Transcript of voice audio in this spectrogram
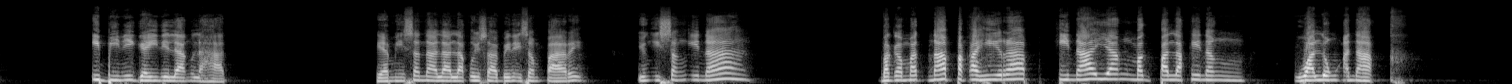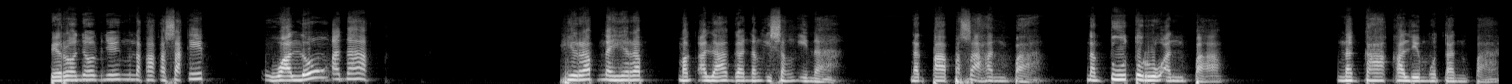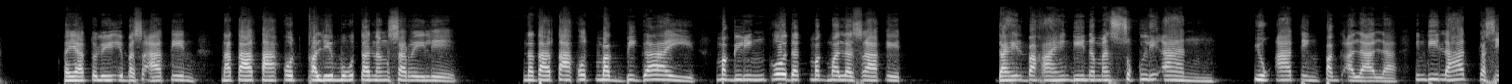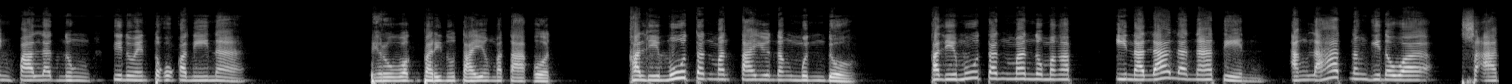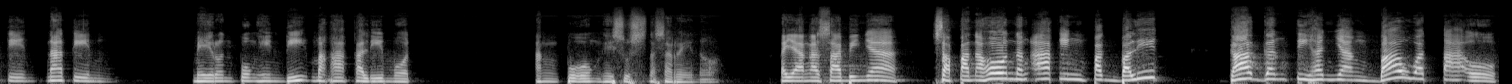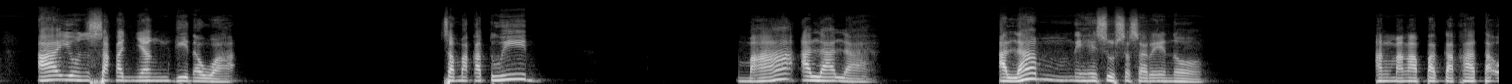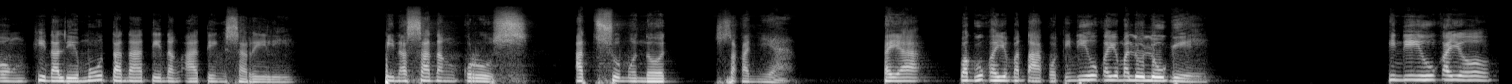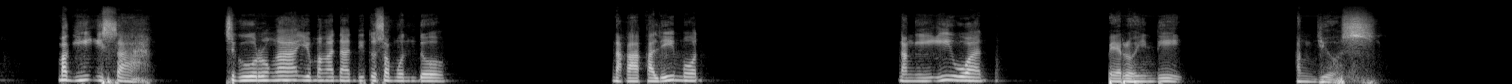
ibinigay nila ang lahat. Kaya minsan naalala ko yung sabi ng isang pare, yung isang ina, bagamat napakahirap, kinayang magpalaki ng walong anak. Pero ano yung nakakasakit? Walong anak. Hirap na hirap mag-alaga ng isang ina. Nagpapasahan pa. Nagtuturuan pa nagkakalimutan pa. Kaya tuloy iba sa atin, natatakot kalimutan ng sarili. Natatakot magbigay, maglingkod at magmalasakit. Dahil baka hindi naman suklian yung ating pag-alala. Hindi lahat kasing palad nung kinuwento ko kanina. Pero wag pa rin tayong matakot. Kalimutan man tayo ng mundo. Kalimutan man ng mga inalala natin ang lahat ng ginawa sa atin, natin, mayroon pong hindi makakalimot ang puong Jesus Nazareno. Kaya nga sabi niya, sa panahon ng aking pagbalik, gagantihan niya ang bawat tao ayon sa kanyang ginawa. Sa makatuwid, maaalala, alam ni Jesus Nazareno ang mga pagkakataong kinalimutan natin ang ating sarili. Pinasa ng krus at sumunod sa Kanya. Kaya, wag kayo matakot. Hindi ho kayo malulugi. Hindi ho kayo mag-iisa. Siguro nga yung mga nandito sa mundo, nakakalimot, nangiiwan, pero hindi ang Diyos.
